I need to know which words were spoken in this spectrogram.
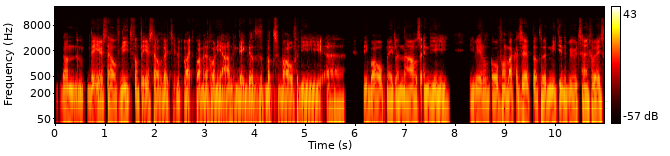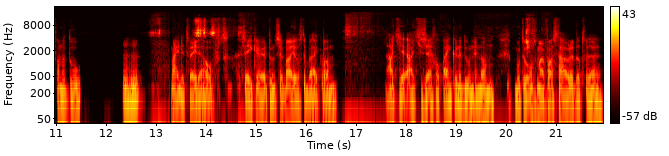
Dan de eerste helft niet, want de eerste helft weet je, wa- kwam er gewoon niet aan. Ik denk dat, dat ze behalve die, eh, die bal op Maitland Niles en die, die wereldgoal van Lacazette, dat we niet in de buurt zijn geweest van het doel. Mhm. Maar in de tweede helft, zeker toen Ceballos erbij kwam, had je, had je ze echt wel pijn kunnen doen. En dan moeten we ons maar vasthouden dat we,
